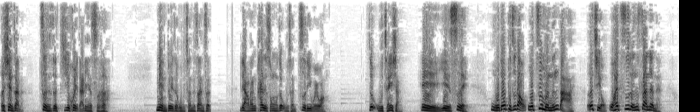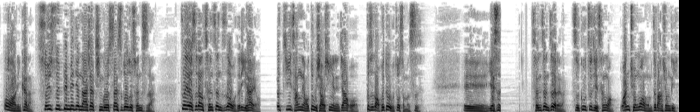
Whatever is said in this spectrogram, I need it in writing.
而现在呢，正是这机会来临的时刻。面对着五城的战胜，两人开始怂恿这五城自立为王。这五城一想，嘿，也是哎，我都不知道我这么能打，而且哦，我还知人善任呢。哦，你看呐、啊，随随便便就拿下秦国三十多座城池啊！这要是让陈胜知道我的厉害哦，这鸡肠鸟肚小心眼的家伙，不知道会对我做什么事。哎，也是，陈胜这人啊，只顾自己称王，完全忘我们这帮兄弟。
